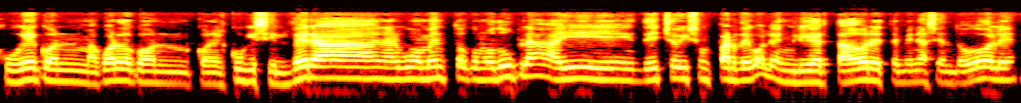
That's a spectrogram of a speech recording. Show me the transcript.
jugué con, me acuerdo, con, con, el Cookie Silvera en algún momento como dupla. Ahí, de hecho, hice un par de goles. En Libertadores terminé haciendo goles.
